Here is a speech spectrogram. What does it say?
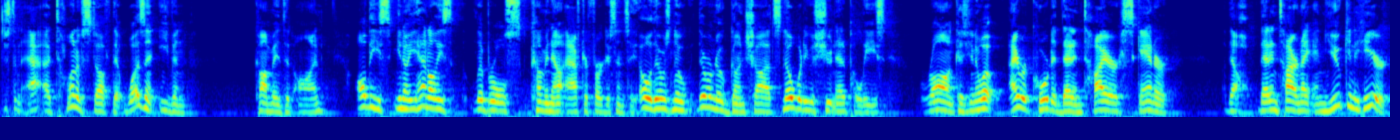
just an, a ton of stuff that wasn't even commented on all these, you know, you had all these liberals coming out after Ferguson say, "Oh, there was no, there were no gunshots. Nobody was shooting at police." Wrong, because you know what? I recorded that entire scanner, that that entire night, and you can hear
